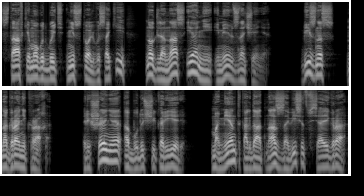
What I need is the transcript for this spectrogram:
Ставки могут быть не столь высоки, но для нас и они имеют значение. Бизнес на грани краха. Решение о будущей карьере. Момент, когда от нас зависит вся игра.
